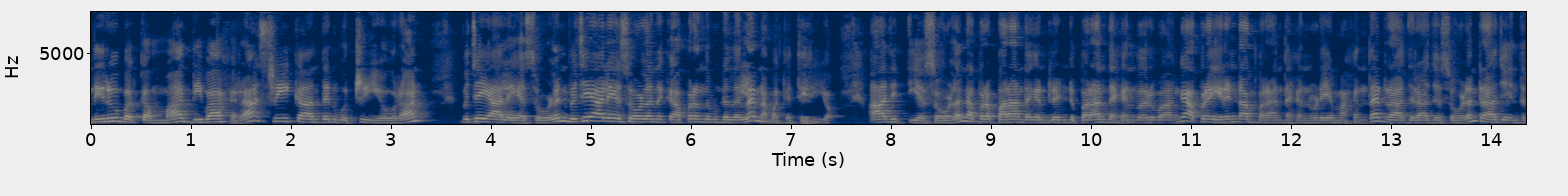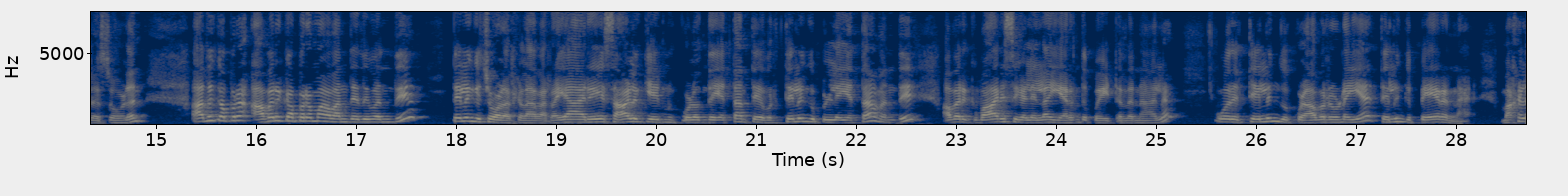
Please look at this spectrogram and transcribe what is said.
நிரூபக்கம்மா திவாகரா ஸ்ரீகாந்தன் ஒற்றியோரான் விஜயாலய சோழன். விஜயாலய சோழனுக்கு அப்புறம் உண்டதெல்லாம் நமக்கு தெரியும். ஆதித்ய சோழன் அப்புறம் பராந்தகன் ரெண்டு பராந்தகன் வருவாங்க. அப்புறம் இரண்டாம் பராந்தகனுடைய மகன் தான் ராஜராஜ சோழன் ராஜேந்திர சோழன். அதுக்கப்புறம் அவருக்கு அப்புறமா வந்தது வந்து தெலுங்கு சோழர்களாக வர்ற. யாரே? சாளுக்கியன் குழந்தையத்தான் தெ- தெலுங்கு பிள்ளையத்தான் வந்து அவருக்கு வாரிசுகள் எல்லாம் இறந்து போயிட்டதுனால ஒரு தெலுங்கு அவருடைய தெலுங்கு பேரனை மகள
